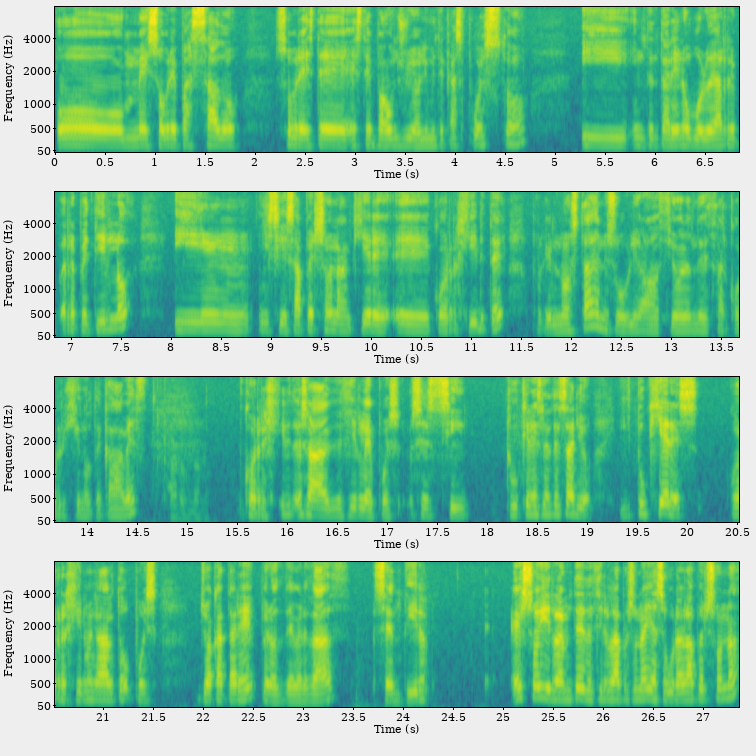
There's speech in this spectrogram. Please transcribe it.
o me he sobrepasado sobre este, este boundary o límite que has puesto y intentaré no volver a rep- repetirlo y, y si esa persona quiere eh, corregirte, porque no está en su obligación de estar corrigiéndote cada vez, Claro, claro. corregirte, o sea, decirle, pues si, si tú crees necesario y tú quieres corregirme en cada acto, pues yo acataré, pero de verdad sentir eso y realmente decirle a la persona y asegurar a la persona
